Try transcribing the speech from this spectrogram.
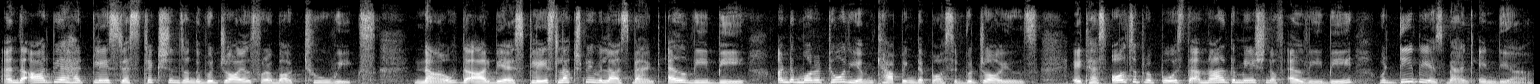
and the RBI had placed restrictions on the withdrawal for about two weeks. Now, the RBI has placed Lakshmi Vilas Bank LVB under moratorium capping deposit withdrawals. It has also proposed the amalgamation of LVB with DBS Bank India.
